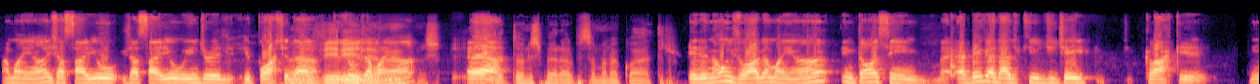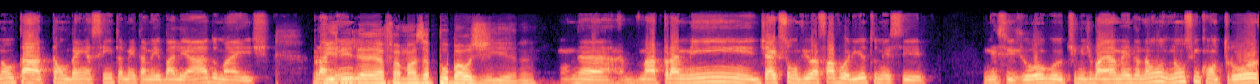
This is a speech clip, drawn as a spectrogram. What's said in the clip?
amanhã. Já saiu, já saiu o injury report É, da, do jogo de virilha, amanhã. né? É. Retorno esperado para semana 4. ele não joga amanhã. Então, assim, é bem verdade que o DJ Clark não tá tão bem assim, também tá meio baleado, mas para mim, Virilha é a famosa pubalgia, né? É, mas para mim, Jacksonville é favorito nesse nesse jogo. O time de Miami ainda não, não se encontrou.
